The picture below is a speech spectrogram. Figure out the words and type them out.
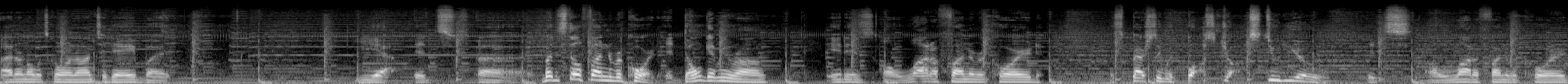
I don't know what's going on today, but yeah, it's uh but it's still fun to record. It don't get me wrong. It is a lot of fun to record especially with Boss Jock Studio. It's a lot of fun to record,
